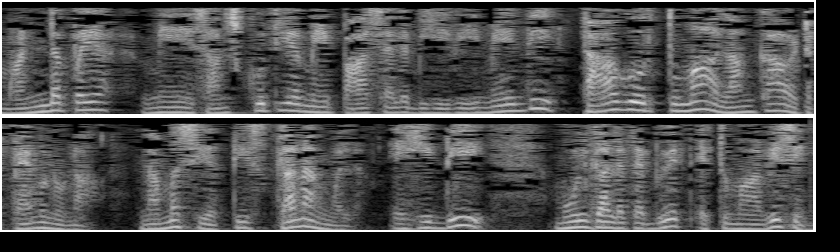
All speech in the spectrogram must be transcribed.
මණ්ඩපය මේ සංස්කෘතිය මේ පාසල බිහිවීමේදී tagore තුමා ලංකාවට පැමුණුණා 930 ගණන්වල. එහිදී මුල්ගල තැබුවෙත් එතුමා විසින්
